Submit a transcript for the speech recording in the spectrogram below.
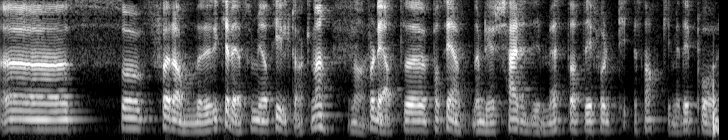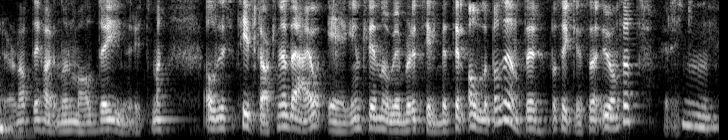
eh, så forandrer ikke det så mye av tiltakene. Nei. Fordi at eh, pasientene blir skjermet, at de får snakke med de pårørende, at de har en normal døgnrytme. Alle disse tiltakene det er jo egentlig noe vi burde tilbudt til alle pasienter på sykehuset uansett. Riktig.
